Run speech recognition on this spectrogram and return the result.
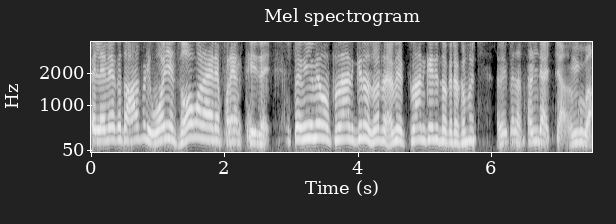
એટલે મેં કીધું હાલ પડી ઓડિયન્સ જોવાના હારે prank થઈ જાય. તો મેં મેં પ્લાન કર્યો, જોરદાર. હવે પ્લાન કરી તો કર્યો, ખબર? હવે પેલા સંડાસ ત્યાં અંગુવા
